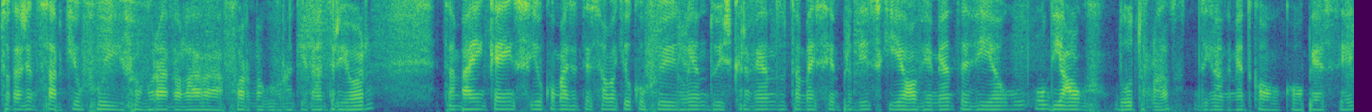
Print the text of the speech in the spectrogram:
toda a gente sabe que eu fui favorável à, à forma governativa anterior. Também quem seguiu com mais atenção aquilo que eu fui lendo e escrevendo também sempre disse que, obviamente, havia um, um diálogo do outro lado, designadamente com, com o PSD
